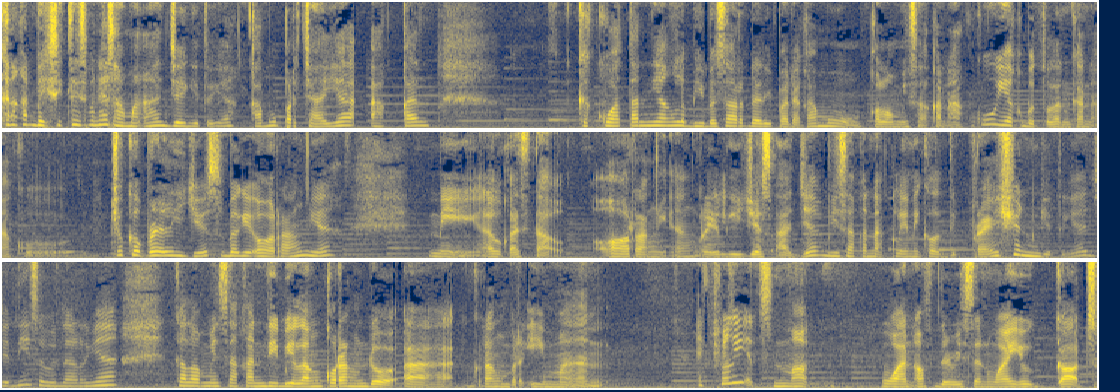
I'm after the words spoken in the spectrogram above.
Karena kan basically sebenarnya sama aja gitu ya. Kamu percaya akan kekuatan yang lebih besar daripada kamu. Kalau misalkan aku ya kebetulan kan aku cukup religius sebagai orang ya nih aku kasih tahu orang yang religious aja bisa kena clinical depression gitu ya. Jadi sebenarnya kalau misalkan dibilang kurang doa kurang beriman actually it's not one of the reason why you got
